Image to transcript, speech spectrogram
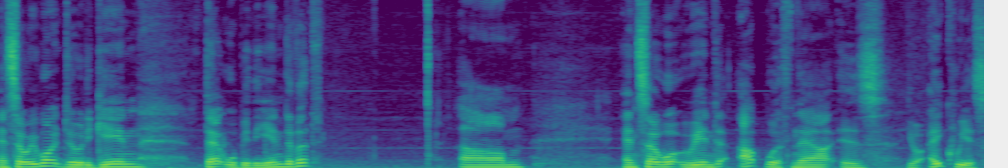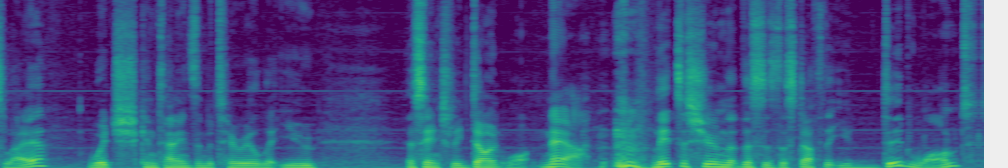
And so we won't do it again. That will be the end of it. Um, and so what we end up with now is your aqueous layer, which contains the material that you essentially don't want. Now, let's assume that this is the stuff that you did want.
